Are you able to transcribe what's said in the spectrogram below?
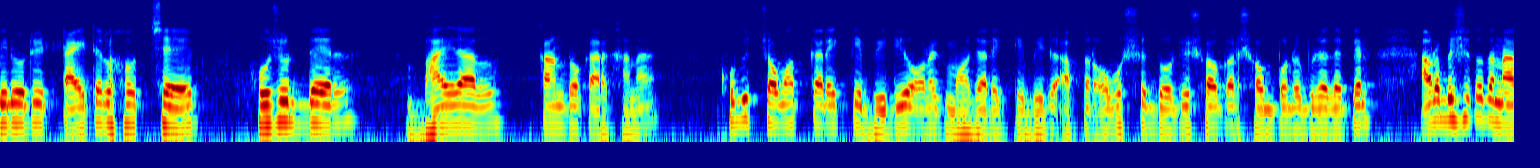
ভিডিওটির টাইটেল হচ্ছে হুজুরদের ভাইরাল কাণ্ড কারখানা। খুবই চমৎকার একটি ভিডিও অনেক মজার একটি ভিডিও। আপনার অবশ্যই ধৈর্য সহকারে সম্পূর্ণ ভিডিও দেখবেন। আমরা বেশি কথা না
